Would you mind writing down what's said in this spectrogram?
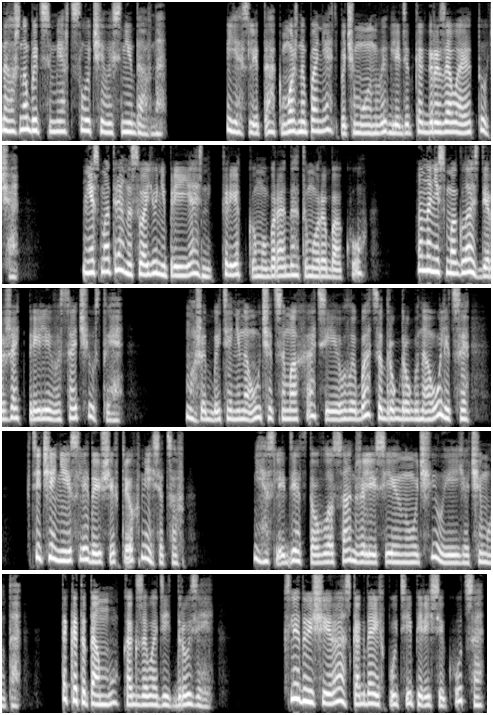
должно быть, смерть случилась недавно. Если так, можно понять, почему он выглядит как грозовая туча. Несмотря на свою неприязнь к крепкому бородатому рыбаку, она не смогла сдержать прилива сочувствия. Может быть, они научатся махать и улыбаться друг другу на улице в течение следующих трех месяцев. Если детство в Лос-Анджелесе и научило ее чему-то, так это тому, как заводить друзей. В следующий раз, когда их пути пересекутся,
